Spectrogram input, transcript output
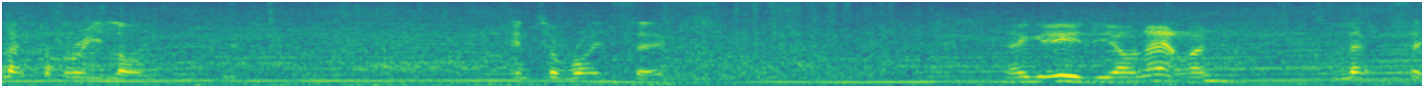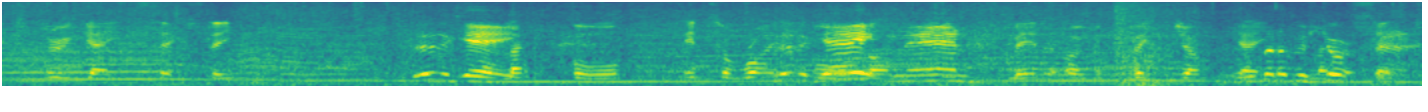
Left three long. Into right six. Take it easy on that one. Left six through gate 60. Through the gate. Left four, into right Through the four gate, long. man. Mid over big jump A gate. little bit of a shortcut. six.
